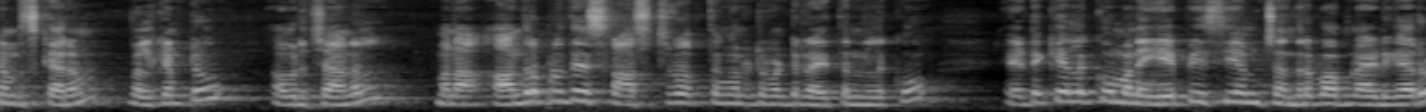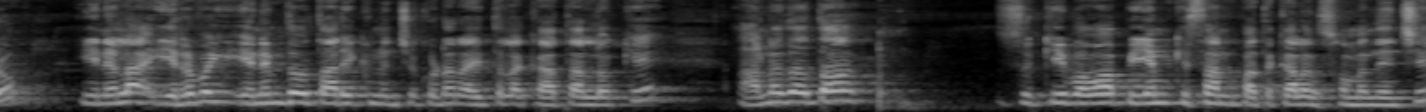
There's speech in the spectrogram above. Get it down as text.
నమస్కారం. Welcome to our channel. మన ఆంధ్రప్రదేశ్ రాష్ట్ర వ్యాప్తంగా ఉన్నటువంటి రైతన్నలకు ఎటకేలకు మన ఏపీ సీఎం చంద్రబాబు నాయుడు గారు ఈ నెల ఇరవై ఎనిమిదవ తారీఖు నుంచి కూడా రైతుల ఖాతాల్లోకి అన్నదాత సుఖీభవ పిఎం కిసాన్ పథకాలకు సంబంధించి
